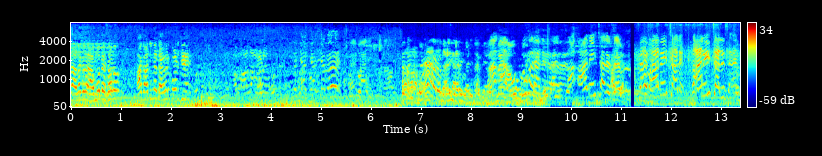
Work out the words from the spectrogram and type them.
અલગ અલગ આમાં બેસાડો આ ગાડીના ડ્રાઈવર કોણ છે ચાલે સાહેબ સાહેબ આ નહીં ચાલે આ નહીં ચાલે સાહેબ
